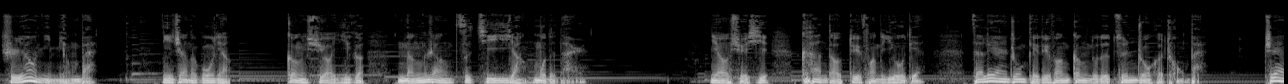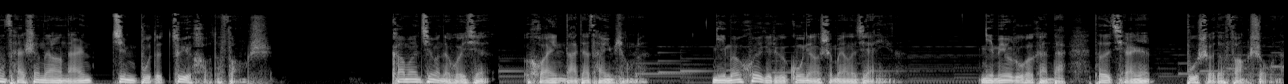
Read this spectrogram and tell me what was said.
只要你明白，你这样的姑娘，更需要一个能让自己仰慕的男人。你要学习看到对方的优点，在恋爱中给对方更多的尊重和崇拜，这样才是能让男人进步的最好的方式。看完今晚的回信，欢迎大家参与评论。你们会给这个姑娘什么样的建议呢？你们又如何看待她的前任不舍得放手呢？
